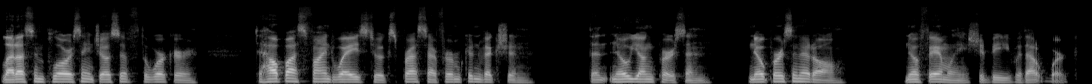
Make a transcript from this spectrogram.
let us implore St. Joseph the Worker to help us find ways to express our firm conviction that no young person, no person at all, no family should be without work.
